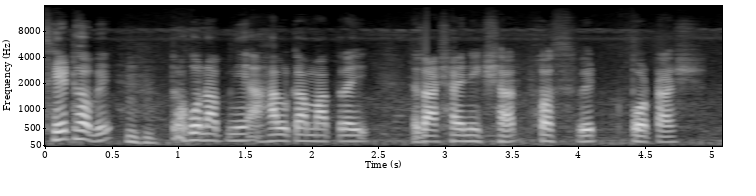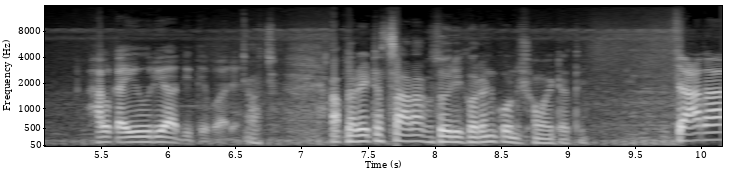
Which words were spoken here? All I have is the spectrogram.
সেট হবে তখন আপনি হালকা মাত্রায় রাসায়নিক সার ফসফেট পটাশ হালকা ইউরিয়া দিতে পারেন। আচ্ছা আপনারা এটা চারা তৈরি করেন কোন সময়টাতে? চারা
